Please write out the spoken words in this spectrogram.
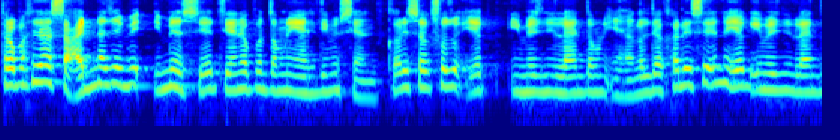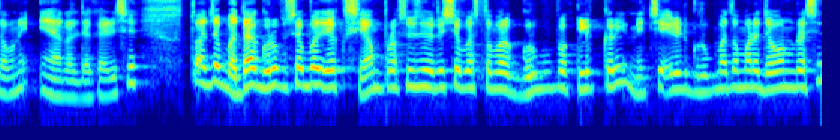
ત્યાર પછી આ સાઈડના જે બે ઇમેજ છે, તેને પણ તમને અહીંયાથી તમે સેન્ડ કરી શકશો. જો એક ઇમેજની લાઈન તમને અહીં આગળ દેખાડી છે અને એક ઇમેજની લાઈન તમને અહીં આગળ દેખાડી છે. તો આ જે બધા ગ્રુપ છે, બસ એક સેમ પ્રોસેસ રહેશે. બસ તમારે ગ્રુપ ઉપર ક્લિક કરી નીચે એડિટ ગ્રુપમાં તમારે જવાનું રહેશે.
